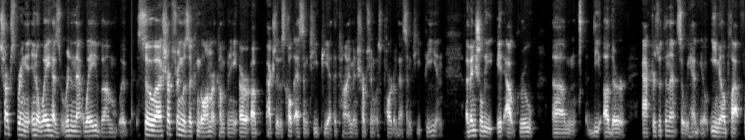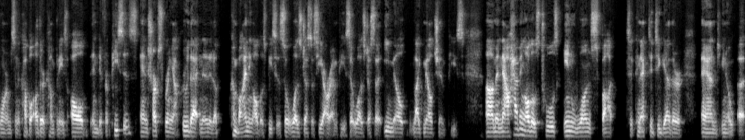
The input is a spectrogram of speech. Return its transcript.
SharpSpring, in a way, has ridden that wave. Um, so, uh, SharpSpring was a conglomerate company, or uh, actually, it was called SMTP at the time, and SharpSpring was part of SMTP. And eventually, it outgrew um, the other actors within that. So we had you know email platforms and a couple other companies all in different pieces. And SharpSpring outgrew that and ended up combining all those pieces. So it was just a CRM piece. It was just an email like Mailchimp piece. Um, and now having all those tools in one spot to connected together and you know uh,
